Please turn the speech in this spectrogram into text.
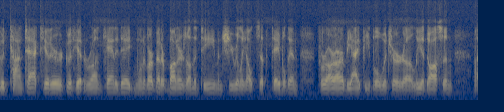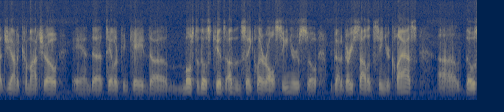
good contact hitter, good hit and run candidate, and one of our better bunters on the team. And she really helped set the table then for our RBI people, which are uh, Leah Dawson, uh, Gianna Camacho, and uh, Taylor Kincaid. Uh, most of those kids, other than St. Clair, are all seniors, so we've got a very solid senior class. Uh, those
